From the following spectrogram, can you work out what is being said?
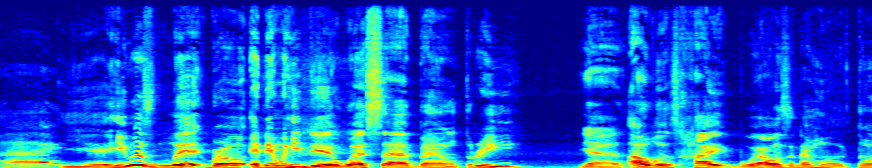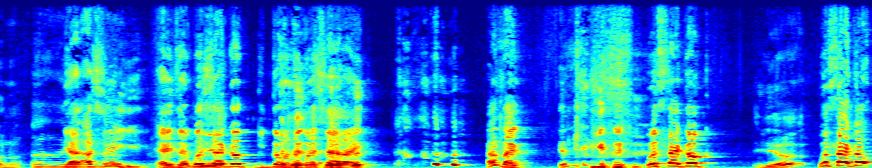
"Alright." Yeah, he was lit, bro. And then when he did West Side Bound three, Yeah, I was hyped, boy. I was in that mug throwing them. Uh, yeah, I see you. Hey, like, what's Yeah. that go? You doing the West Side like? I was like, "What's that go? Yeah, What's that go?"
